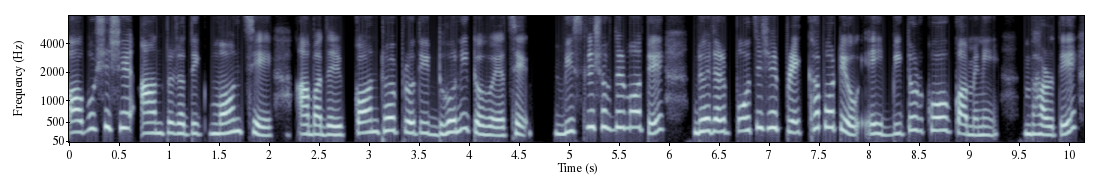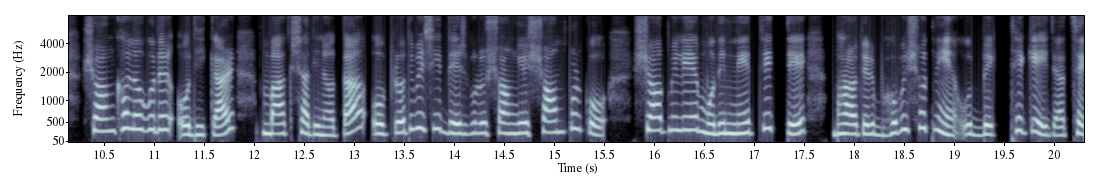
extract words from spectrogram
অবশেষে আন্তর্জাতিক মঞ্চে আমাদের কণ্ঠ প্রতিধ্বনিত হয়েছে। বিশ্লেষকদের মতে দুই হাজার পঁচিশের প্রেক্ষাপটেও এই বিতর্ক কমেনি। ভারতে সংখ্যালঘুদের অধিকার, বাক স্বাধীনতা ও প্রতিবেশী দেশগুলোর সঙ্গে সম্পর্ক সব মিলিয়ে মোদীর নেতৃত্বে ভারতের ভবিষ্যৎ নিয়ে উদ্বেগ থেকেই যাচ্ছে।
